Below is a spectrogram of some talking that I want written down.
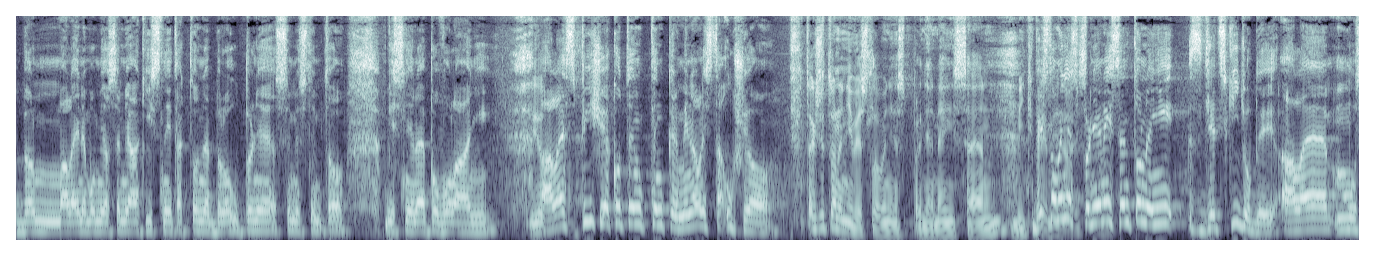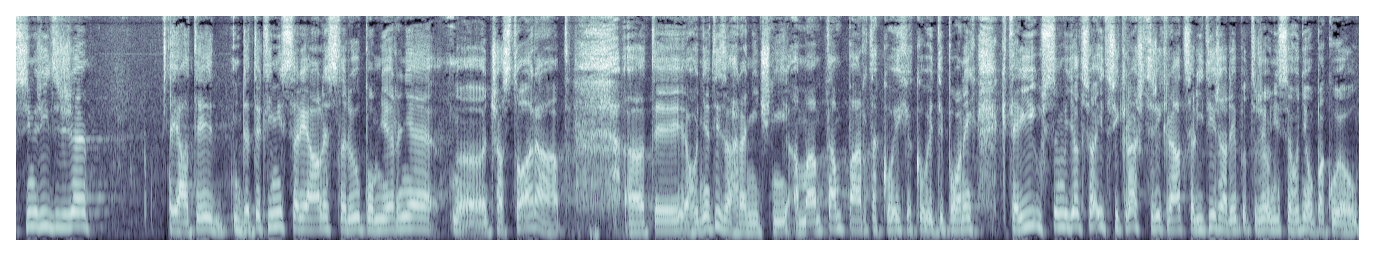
byl malý nebo měl jsem nějaký sny, tak to nebylo úplně, si myslím, to vysněné povolání. Jo. Ale spíš jako ten, ten kriminalista už jo. Takže to není vysloveně splněný sen? Být vysloveně splněný sen to není z dětské doby, ale musím říct, že já ty detektivní seriály sleduju poměrně eh, často a rád. Eh, ty, hodně ty zahraniční a mám tam pár takových jako vytipovaných, který už jsem viděl třeba i třikrát, čtyřikrát celý ty řady, protože oni se hodně opakujou,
